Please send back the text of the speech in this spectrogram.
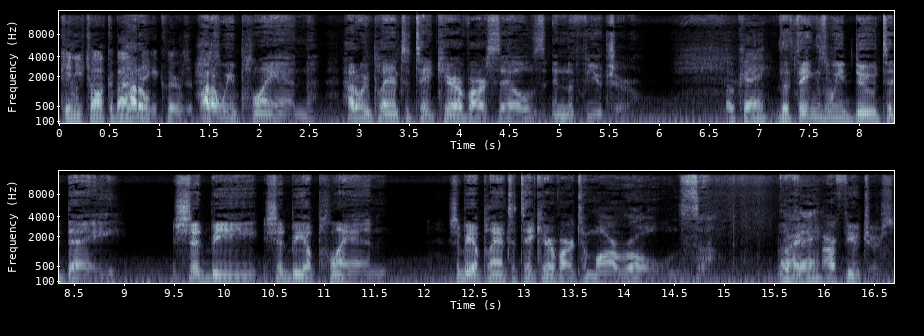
can you talk about how it do make it clear? Is it how do we plan? How do we plan to take care of ourselves in the future? Okay. The things we do today should be should be a plan should be a plan to take care of our tomorrows, right? Okay. Our futures.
